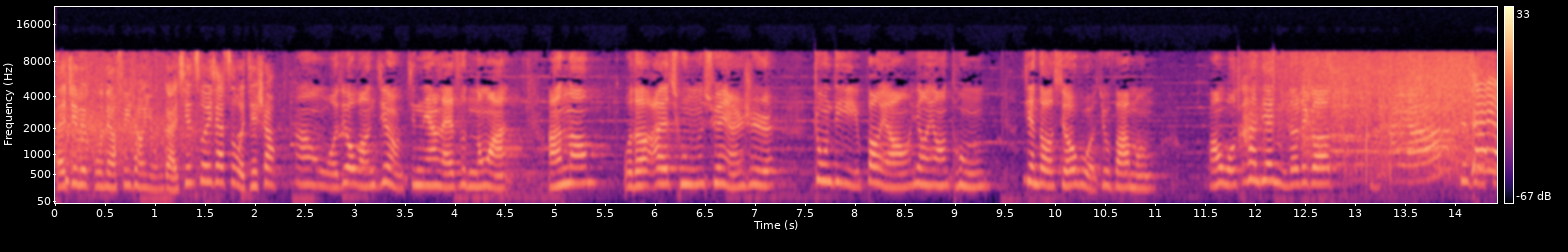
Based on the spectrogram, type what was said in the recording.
来，这位姑娘非常勇敢，先做一下自我介绍。嗯，我叫王静，今年来自农安。俺呢，我的爱情宣言是：种地放羊样样通，见到小伙就发懵。啊，我看见你的这个，哎呀，谢谢谢谢。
